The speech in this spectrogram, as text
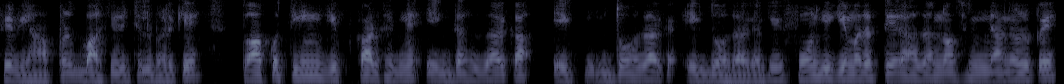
फिर यहाँ पर बाकी डिटेल भर के तो आपको तीन गिफ्ट कार्ड खरीदने एक दस हज़ार का, एक दो हज़ार का, एक दो हज़ार का। क्योंकि फ़ोन की कीमत है तेरह हज़ार नौ सौ निन्यानवे रुपये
